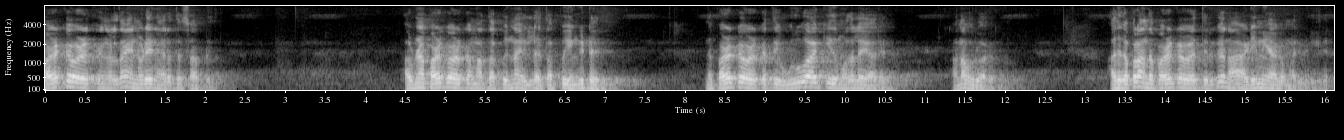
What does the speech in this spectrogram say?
பழக்க வழக்கங்கள் தான் என்னுடைய நேரத்தை சாப்பிடுது. அப்படின்னா பழக்க வழக்கமாக தப்புன்னா இல்லை தப்பு எங்கிட்ட இருக்குது இந்த பழக்க வழக்கத்தை உருவாக்கியது முதல்ல யார்? ஆனால் உருவாகுது அதுக்கப்புறம் அந்த பழக்க வழக்கத்திற்கு நான் அடிமையாக மாறிவிடுகிறேன்.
